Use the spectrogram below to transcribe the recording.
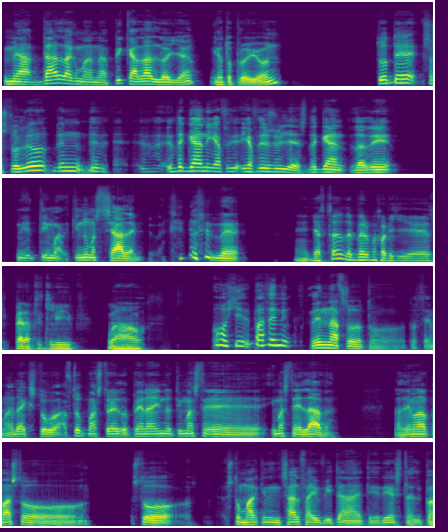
με αντάλλαγμα να πει καλά λόγια για το προϊόν, τότε σας το λέω δεν, δεν, δεν κάνει για, για αυτές τις δουλειές. Δεν κάνει, δηλαδή κινούμαστε σε άλλα επίπεδα. ναι. Ε, γι' αυτό δεν παίρνουμε χορηγίες πέρα από τη κλιπ. Wow. Όχι, δεν, δεν είναι αυτό το, το θέμα. Εντάξει, το, αυτό που μας τρώει εδώ πέρα είναι ότι είμαστε, είμαστε Ελλάδα. Δηλαδή, αν πας στο, στο, στο marketing της α ή β εταιρείας κτλ.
